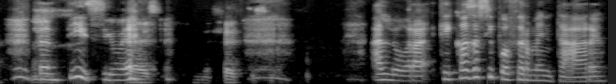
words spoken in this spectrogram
Tantissime. Eh, sì, in effetti sì. Allora, che cosa si può fermentare?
